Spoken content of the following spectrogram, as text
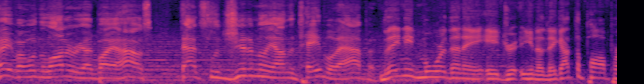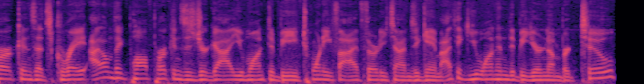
hey, if I won the lottery, I'd buy a house. That's legitimately on the table to happen. They need more than a Adrian. You know, they got the Paul Perkins. That's great. I don't think Paul Perkins is your guy you want to be 25, 30 times a game. I think you want him to be your number two.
